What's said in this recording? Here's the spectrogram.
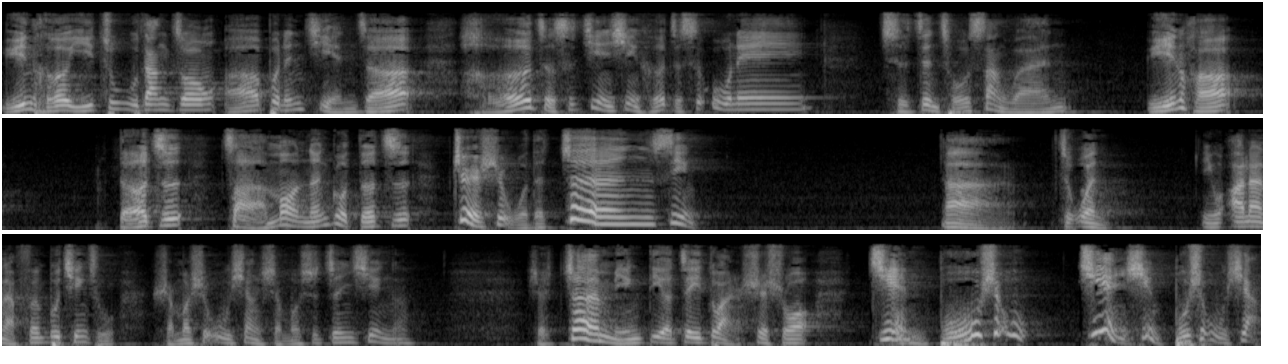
云何于诸物当中而不能检则？何者是见性？何者是物呢？此正愁上文，云何得知？怎么能够得知这是我的真性啊？就问，因为阿难呢分不清楚什么是物象，什么是真性啊？是证明第二这一段是说见不是物，见性不是物象，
